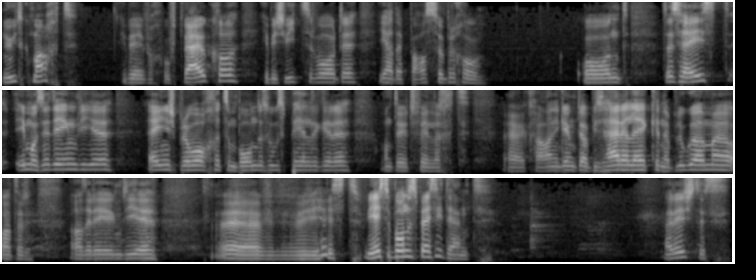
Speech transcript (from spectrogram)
nichts gemacht. Ich bin einfach auf die Welt gekommen, ich bin Schweizer geworden, ich habe den Pass bekommen. Und das heisst, ich muss nicht irgendwie einmal pro Woche zum Bundeshaus pilgern und dort vielleicht, äh, keine Ahnung, irgendetwas herlegen, eine Blume oder, oder irgendwie, äh, wie, heißt, wie heißt der Bundespräsident? Wer ist das?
